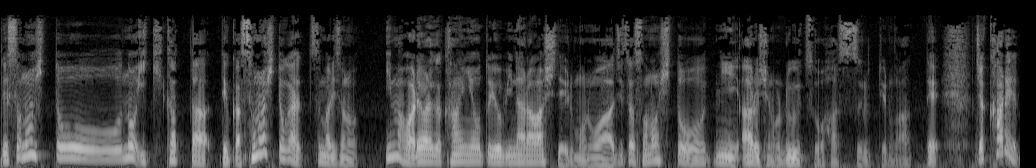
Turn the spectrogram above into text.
で、その人の生き方っていうか、その人が、つまりその、今我々が寛容と呼び習わしているものは、実はその人にある種のルーツを発するっていうのがあって、じゃあ彼、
